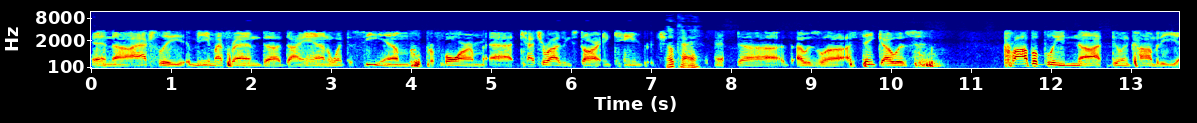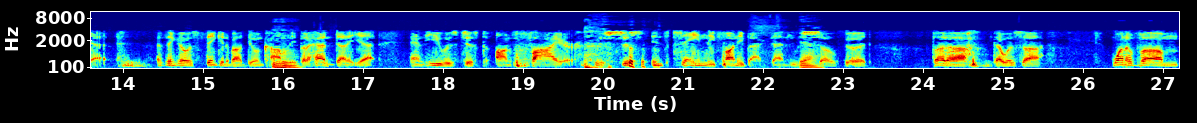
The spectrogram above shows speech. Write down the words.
and uh, I actually, me and my friend uh, Diane went to see him perform at Catch a Rising Star in Cambridge. Okay. And uh, I was, uh, I think I was probably not doing comedy yet. I think I was thinking about doing comedy, but I hadn't done it yet. And he was just on fire. He was just insanely funny back then. He was Yeah. so good. But uh that was uh one of um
